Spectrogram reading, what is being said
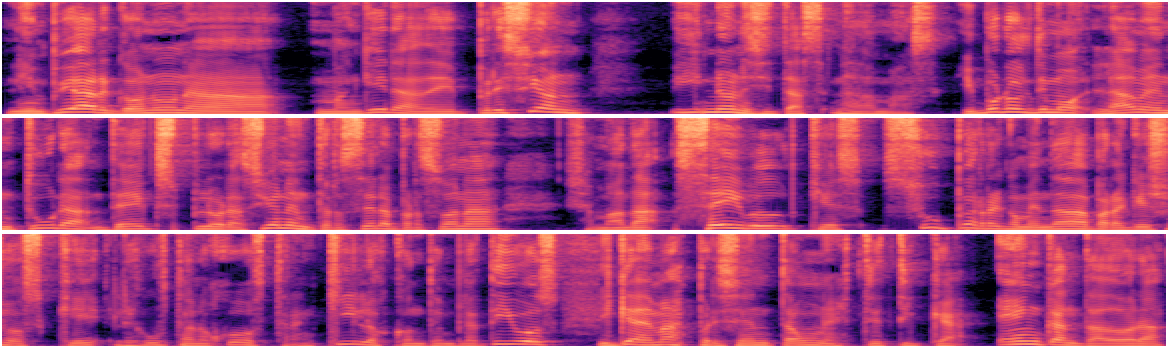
limpiar con una manguera de presión y no necesitas nada más. Y por último, la aventura de exploración en tercera persona llamada Sable, que es súper recomendada para aquellos que les gustan los juegos tranquilos, contemplativos y que además presenta una estética encantadora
